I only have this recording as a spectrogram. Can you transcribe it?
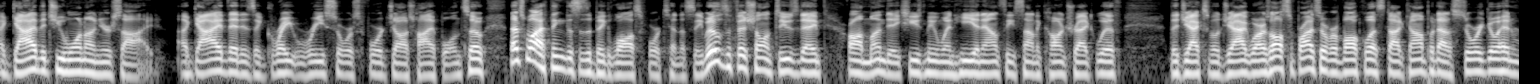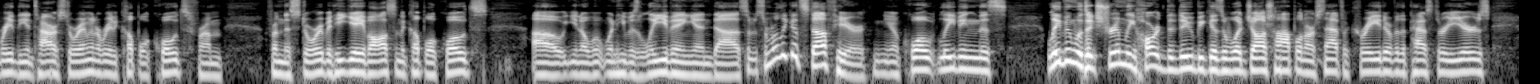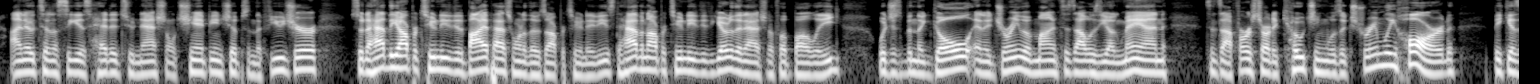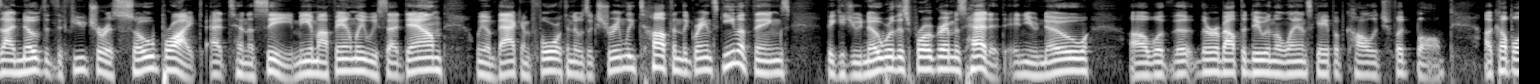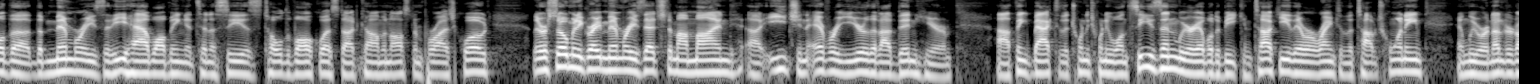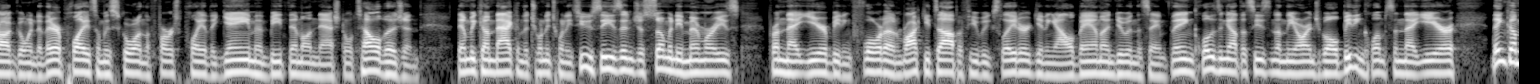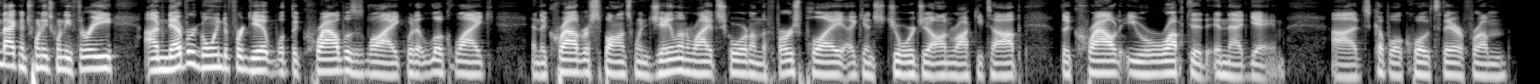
a guy that you want on your side a guy that is a great resource for Josh Heupel. And so that's why I think this is a big loss for Tennessee. But it was official on Tuesday, or on Monday, excuse me, when he announced he signed a contract with the Jacksonville Jaguars. Austin Price over at VolQuest.com put out a story. Go ahead and read the entire story. I'm going to read a couple of quotes from from this story, but he gave Austin a couple of quotes. Uh, you know, when, when he was leaving, and uh, some some really good stuff here. You know, quote: "Leaving this, leaving was extremely hard to do because of what Josh Heupel and our staff have created over the past three years. I know Tennessee is headed to national championships in the future, so to have the opportunity to bypass one of those opportunities, to have an opportunity to go to the National Football League, which has been the goal and a dream of mine since I was a young man." since I first started coaching was extremely hard because I know that the future is so bright at Tennessee. Me and my family, we sat down, we went back and forth, and it was extremely tough in the grand scheme of things because you know where this program is headed and you know uh, what the, they're about to do in the landscape of college football. A couple of the, the memories that he had while being at Tennessee is told to VolQuest.com and Austin Price quote, there are so many great memories etched in my mind uh, each and every year that I've been here. Uh, think back to the 2021 season. We were able to beat Kentucky. They were ranked in the top 20, and we were an underdog going to their place, and we score on the first play of the game and beat them on national television. Then we come back in the 2022 season. Just so many memories from that year, beating Florida and Rocky Top a few weeks later, getting Alabama and doing the same thing, closing out the season in the Orange Bowl, beating Clemson that year. Then come back in 2023. I'm never going to forget what the crowd was like, what it looked like and the crowd response when Jaylen Wright scored on the first play against Georgia on Rocky Top. The crowd erupted in that game. Uh, just a couple of quotes there from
